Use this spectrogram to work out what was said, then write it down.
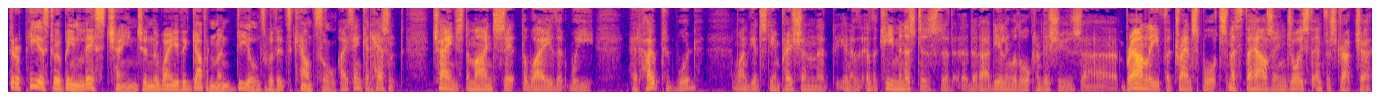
there appears to have been less change in the way the government deals with its council. I think it hasn't changed the mindset the way that we had hoped it would. One gets the impression that you know the key ministers that that are dealing with Auckland issues, uh, Brownlee for transport, Smith for housing, Joyce for infrastructure,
